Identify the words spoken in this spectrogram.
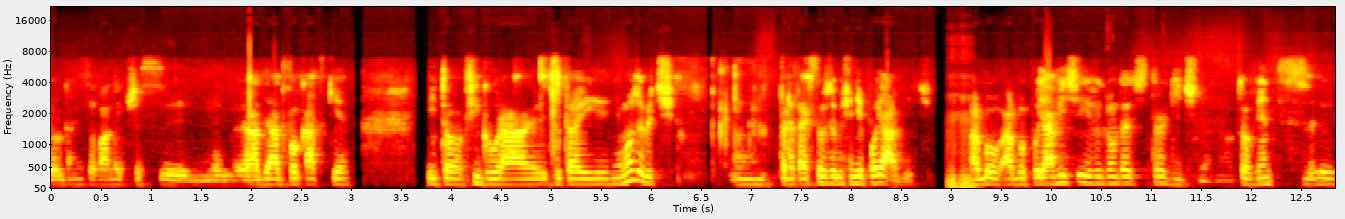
organizowanych przez y, rady adwokackie i to figura tutaj nie może być mm, pretekstem, żeby się nie pojawić. Mhm. Albo, albo pojawić się i wyglądać tragicznie. No to więc y,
